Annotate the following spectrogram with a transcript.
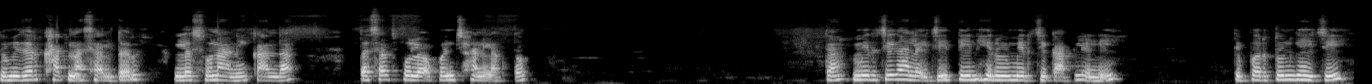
तुम्ही जर खात नसाल तर लसूण आणि कांदा तसाच पुलाव पण छान लागतो. त्या मिरची घालायची तीन हिरवी मिरची कापलेली. ती परतून घ्यायची.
